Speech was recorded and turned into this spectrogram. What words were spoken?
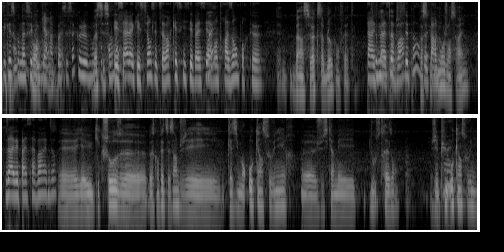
Mais qu'est-ce qu'on a fait comme mal, quoi C'est ça que le mot. Bah, ça. Et ça, la question, c'est de savoir qu'est-ce qui s'est passé Ouais. avant trois ans pour que Ben, c'est là que ça bloque, en fait. t'arrives pas à toi, tu savoir. sais pas. en Parce fait. que pardon. moi, j'en sais rien. Vous n'arrivez pas à savoir, Enzo? Il y a eu quelque chose, euh, parce qu'en fait c'est simple, j'ai quasiment aucun souvenir euh, jusqu'à mes 12-13 ans. J'ai plus Ouais. aucun souvenir.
